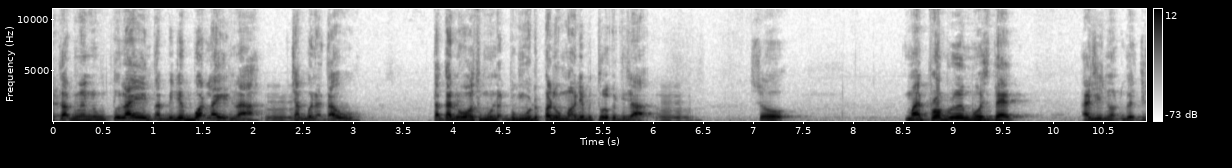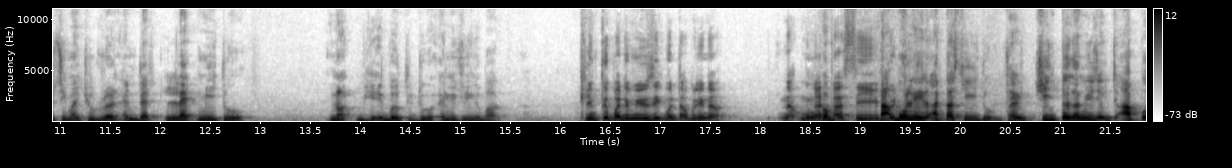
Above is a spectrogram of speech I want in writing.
cakap dengan itu lain Tapi dia buat lain lah. Hmm. Siapa nak tahu? Takkan orang semua nak tunggu depan rumah dia betul ke tidak? Hmm. So My problem was that I did not get to see my children And that led me to Not be able to do anything about Cinta pada muzik pun tak boleh nak nak Kau mengatasi tak ber- boleh atasi itu. Saya cinta dengan muzik, apa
